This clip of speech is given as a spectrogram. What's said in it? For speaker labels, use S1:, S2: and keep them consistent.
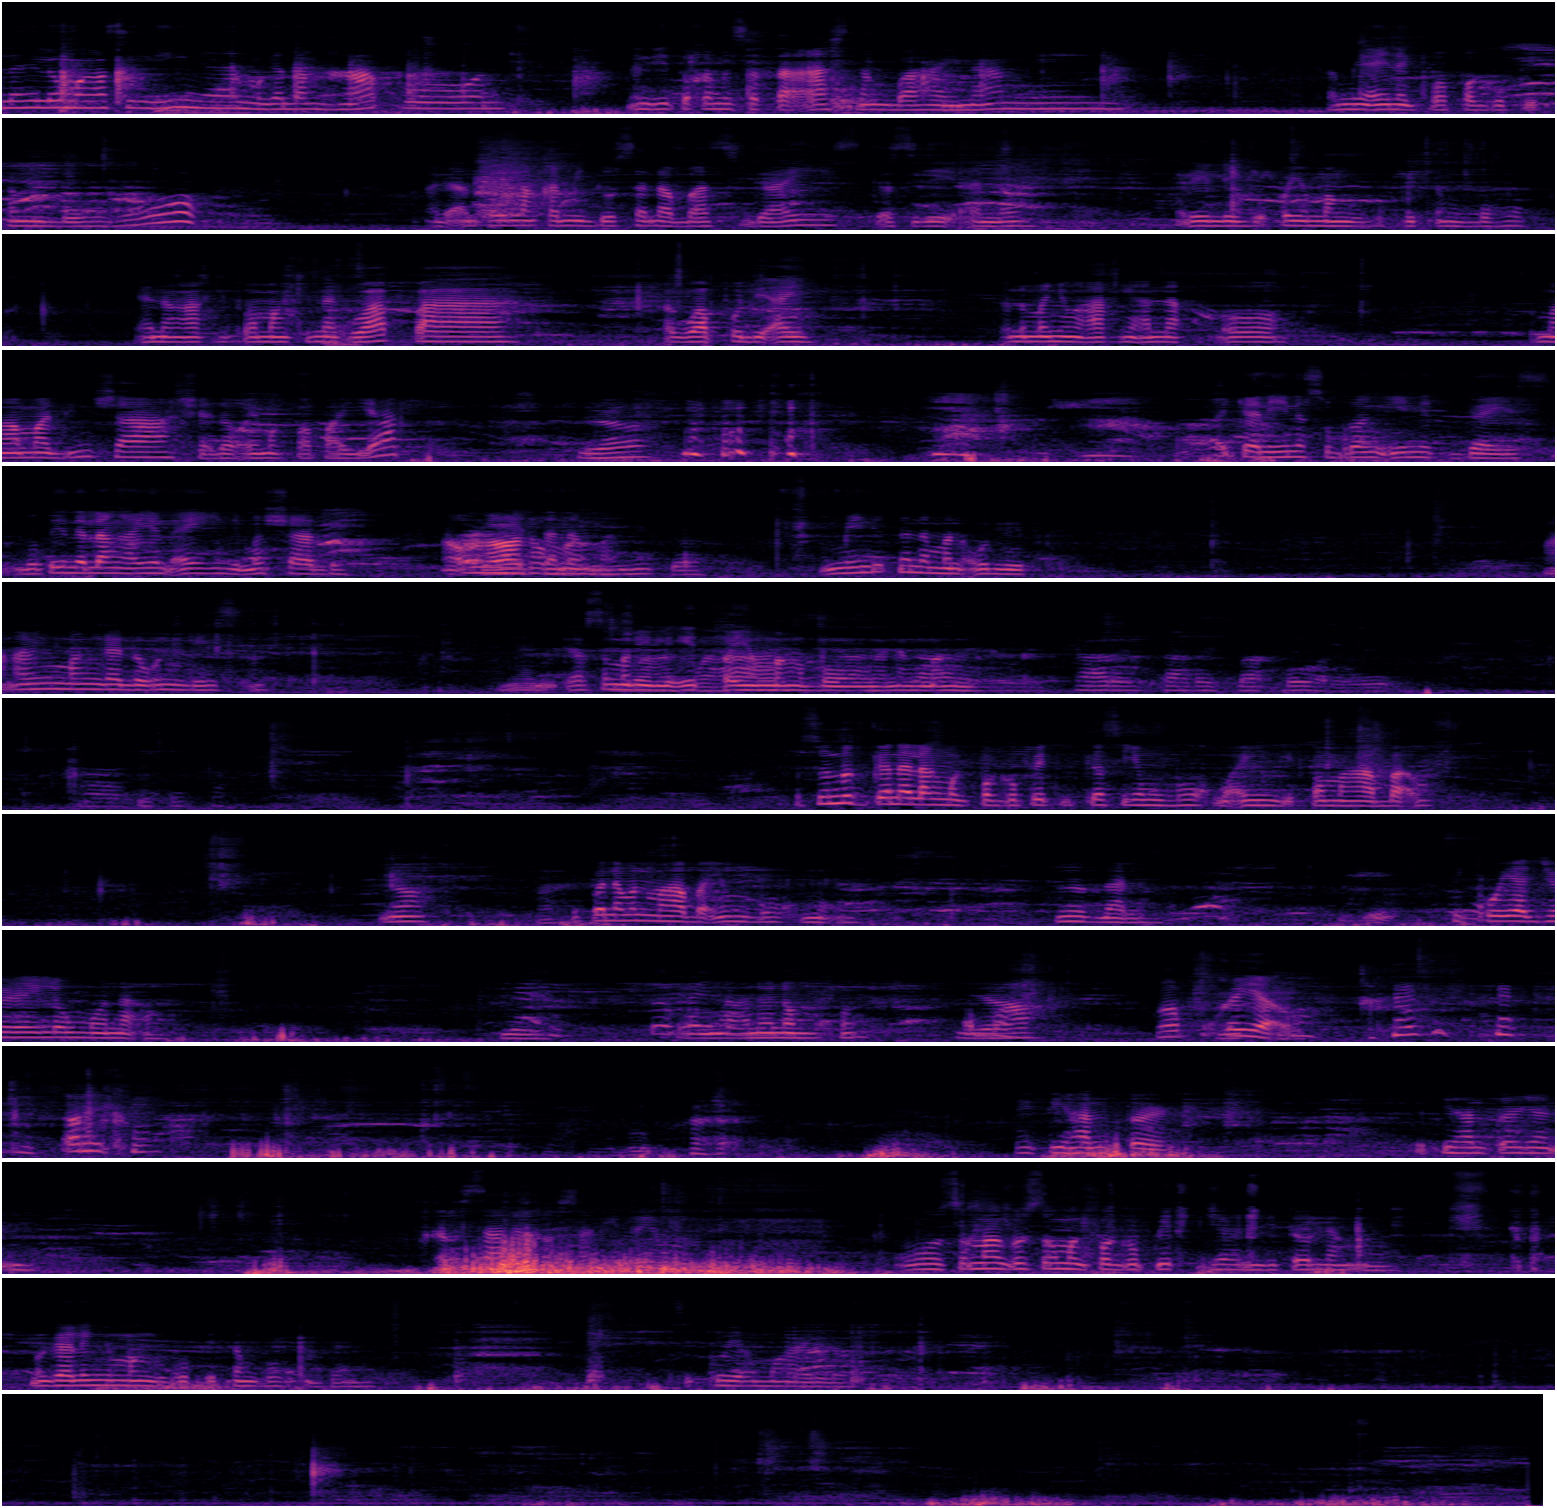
S1: Hello, hello mga silingan. Magandang hapon. Nandito kami sa taas ng bahay namin. Kami ay nagpapagupit ng buhok. Nag-aantay lang kami doon sa labas, guys. Kasi ano, naliligo pa yung manggugupit ng buhok. Yan ang aking pamangkin na gwapa. Agwapo di ay. Ito naman yung aking anak. Oh. Sumama din siya. Siya daw ay magpapayat.
S2: Yeah.
S1: Ay, kanina sobrang init, guys. Buti na lang ngayon ay hindi masyado. Ah, uminit na naman. Uminit na naman ulit. Maraming mangga doon, guys. Yan, kaso maliliit pa yung mga bunga ng mangga. Sunod ka na lang magpagupit kasi yung buhok mo ay hindi pa mahaba. Oh. No? Hindi pa naman mahaba yung buhok mo. oh. Sunod na lang. Si, si Kuya Jurelo muna. Oh. Yan na, ano na mo.
S2: Yeah.
S1: Wapo kaya oh. Aray ko. City Hunter. City Hunter yan eh. Kalsada ko sa dito yung oh, sa mga gustong magpagupit dyan, dito lang oh. Magaling yung manggugupit ng buhok dyan. Si Kuya Marlo.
